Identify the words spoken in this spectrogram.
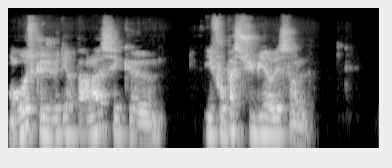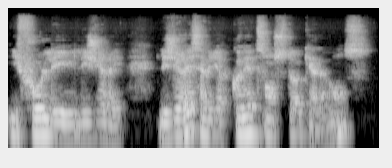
En gros, ce que je veux dire par là, c'est que il faut pas subir les soldes. Il faut les, les gérer. Les gérer, ça veut dire connaître son stock à l'avance,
